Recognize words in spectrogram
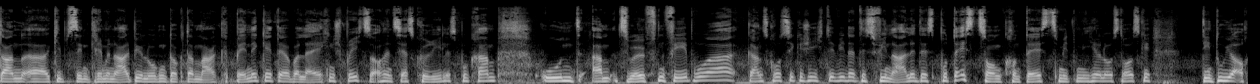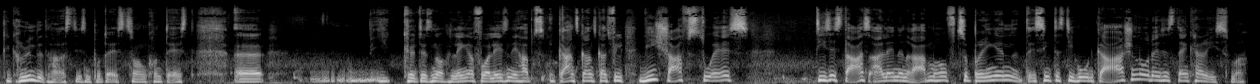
Dann äh, gibt es den Kriminalbiologen Dr. Mark Benecke, der über Leichen spricht. Ist auch ein sehr skurriles Programm. Und am 12. Februar, ganz große Geschichte wieder, das Finale des Protest-Song Contests mit Michael Ostrowski den du ja auch gegründet hast, diesen Protest Song Contest. Äh, ich könnte es noch länger vorlesen, ihr habt ganz, ganz, ganz viel. Wie schaffst du es, diese Stars alle in den Rabenhof zu bringen? Sind das die hohen Gagen oder ist es dein Charisma?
